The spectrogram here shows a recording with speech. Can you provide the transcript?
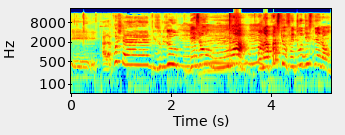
Et à la prochaine. Bisous, bisous. Bisous. Mouah. On a presque fait tout Disneyland.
